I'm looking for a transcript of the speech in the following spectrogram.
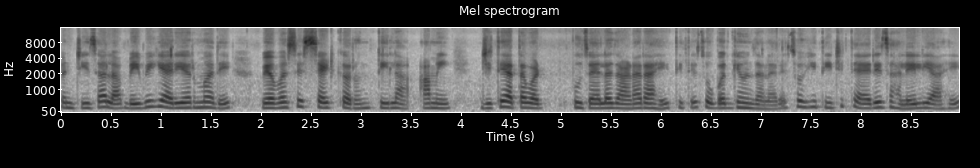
पण जिजाला बेबी कॅरियरमध्ये व्यवस्थित सेट करून तिला आम्ही जिथे आता वट पूजायला जाणार आहे तिथे सोबत घेऊन जाणार आहे. सो ही तिची तयारी झालेली आहे.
